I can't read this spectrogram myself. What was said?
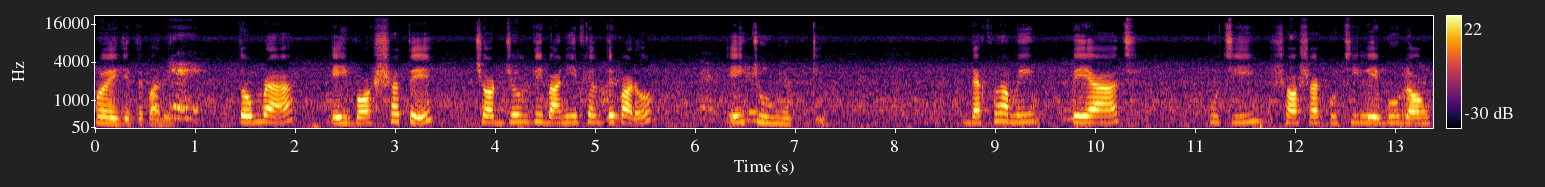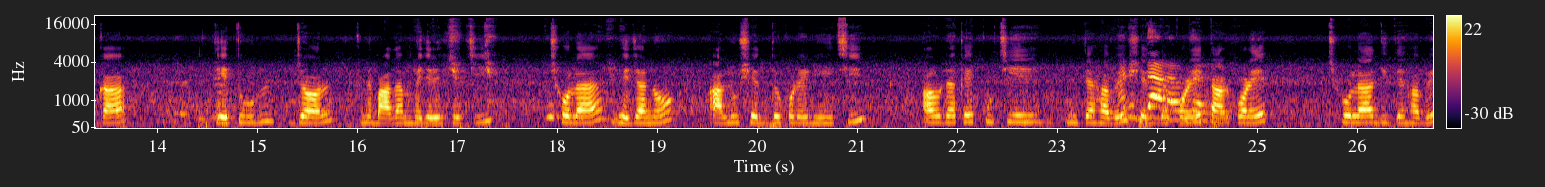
হয়ে যেতে পারে। তোমরা এই বর্ষাতে চটজলদি বানিয়ে ফেলতে পারো এই চুরমুরটি। দেখো আমি পেঁয়াজ কুচি, শসা কুচি, লেবু, লঙ্কা, তেঁতুল, জল, এখানে বাদাম ভেজে রেখেছি, ছোলা ভেজানো, আলু সেদ্ধ করে নিয়েছি। আলুটাকে কুচিয়ে নিতে হবে সেদ্ধ করে, তারপরে ছোলা দিতে হবে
